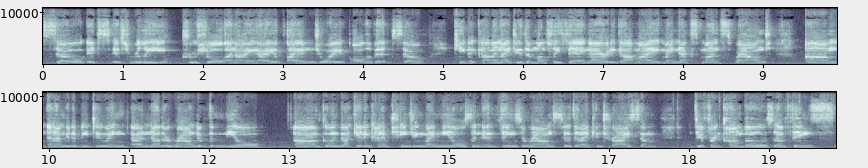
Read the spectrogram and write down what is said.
So it's it's really crucial, and I, I, I enjoy all of it. So keep it coming. I do the monthly thing. I already got my my next month's round, um, and I'm going to be doing another round of the meal. Uh, going back in and kind of changing my meals and, and things around so that I can try some different combos of things.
